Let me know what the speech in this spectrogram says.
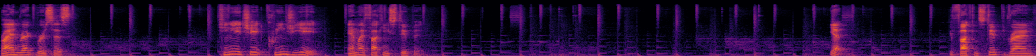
Ryan Regber says, King h8, Queen g8. Am I fucking stupid? Yep. You're fucking stupid, Ryan.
